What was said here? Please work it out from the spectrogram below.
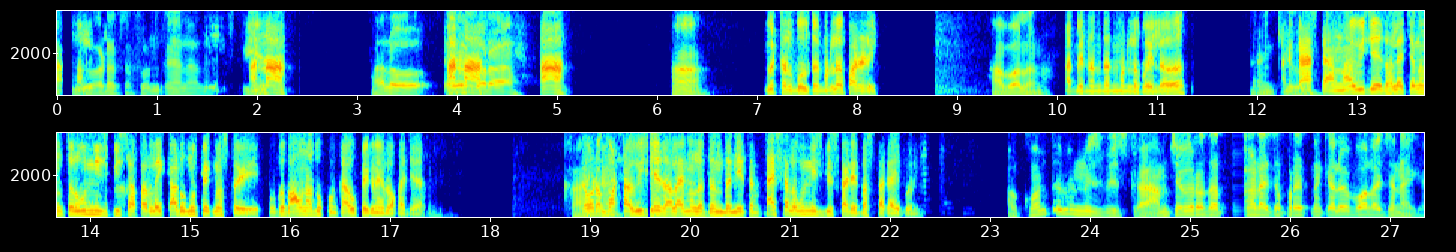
वाडाचा phone काय आला? अण्णा. Hello हा. हा. विठ्ठल बोलतोय म्हणलं पाडळी. हा बोला ना. अभिनंदन म्हणलं पहिलं. आणि थँक्यू काय असतं अण्णा विजय झाल्याच्यानंतर उन्नीस बीस आता लय काढून उपयोग नसतोय. उगं भावना दुखून काय उपयोग नाही लोकांच्या. काय एवढा? मोठा विजय झालाय म्हणलं दणदणीत. तर कशाला उन्नीस बीस काढत बसता काय पण? कोणतं उन्नीस बीस काय आमच्या विरोधात काढायचा प्रयत्न केला बोलायचं नाही का?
